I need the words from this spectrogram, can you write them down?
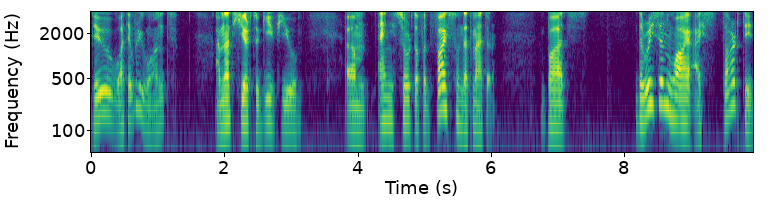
do whatever you want. I'm not here to give you um, any sort of advice on that matter. But the reason why I started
